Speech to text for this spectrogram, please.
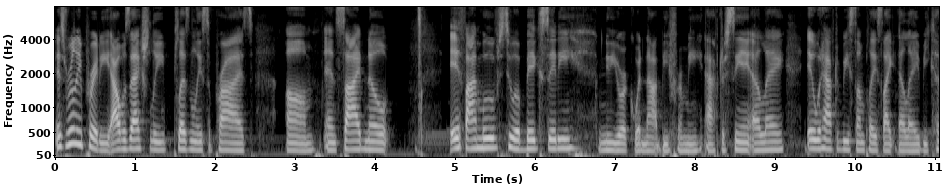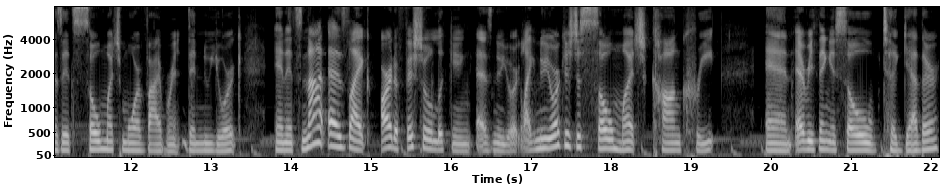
it's really pretty. I was actually pleasantly surprised. Um, and side note, if I moved to a big city, New York would not be for me. After seeing LA, it would have to be someplace like LA because it's so much more vibrant than New York and it's not as like artificial looking as New York. Like New York is just so much concrete and everything is so together.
